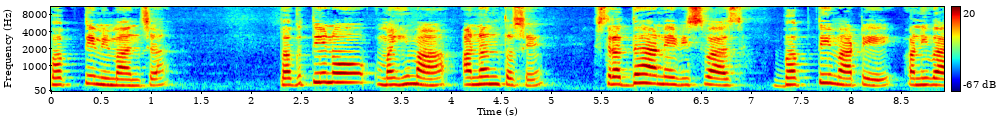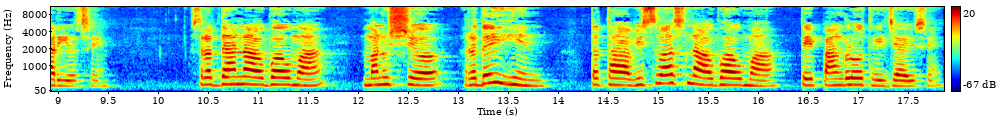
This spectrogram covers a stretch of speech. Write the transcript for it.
ભક્તિ મીમાંસા ભક્તિનો મહિમા અનંત છે. શ્રદ્ધા અને વિશ્વાસ ભક્તિ માટે અનિવાર્ય છે. શ્રદ્ધાના અભાવમાં મનુષ્ય હૃદયહીન તથા વિશ્વાસના અભાવમાં તે પાંગળો થઈ જાય છે.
